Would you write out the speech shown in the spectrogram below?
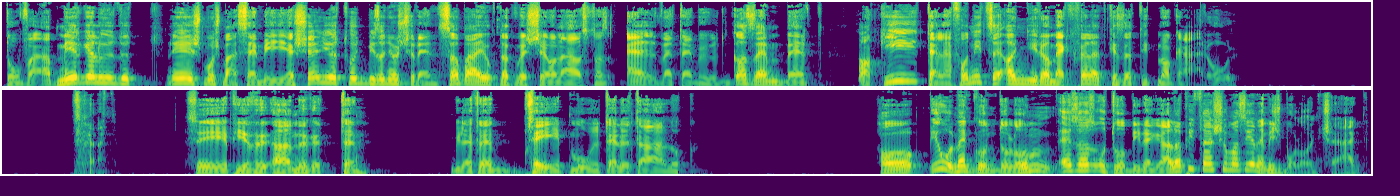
Tovább mérgelődött, és most már személyesen jött, hogy bizonyos rendszabályoknak vesse alá azt az elvetebült gazembert, aki telefonice annyira megfeledkezett itt magáról. Hát, szép jövő áll mögöttem, illetve szép múlt előtt állok. Ha jól meggondolom, ez az utóbbi megállapításom azért nem is bolondság.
